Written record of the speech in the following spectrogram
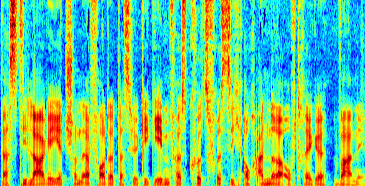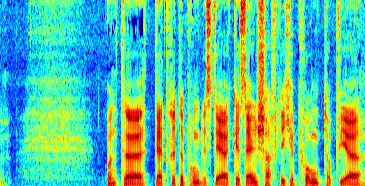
dass die Lage jetzt schon erfordert, dass wir gegebenenfalls kurzfristig auch andere Aufträge wahrnehmen. Und äh, der dritte Punkt ist der gesellschaftliche Punkt, ob wir,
